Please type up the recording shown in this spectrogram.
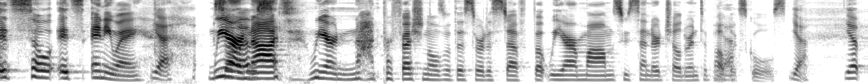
it's so it's anyway Yeah, We So are was- not we are not professionals with this sort of stuff, but we are moms who send our children to public Yeah. schools. Yeah. Yep.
